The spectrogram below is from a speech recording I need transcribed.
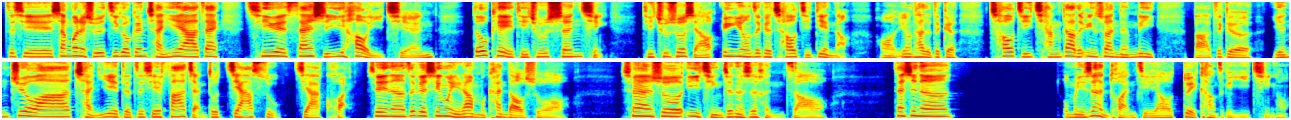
这些相关的学术机构跟产业啊，在七月三十一号以前都可以提出申请，提出说想要运用这个超级电脑哦，用它的这个超级强大的运算能力，把这个研究啊、产业的这些发展都加速加快。所以呢，这个新闻也让我们看到说，虽然说疫情真的是很糟，但是呢，我们也是很团结，要对抗这个疫情哦。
